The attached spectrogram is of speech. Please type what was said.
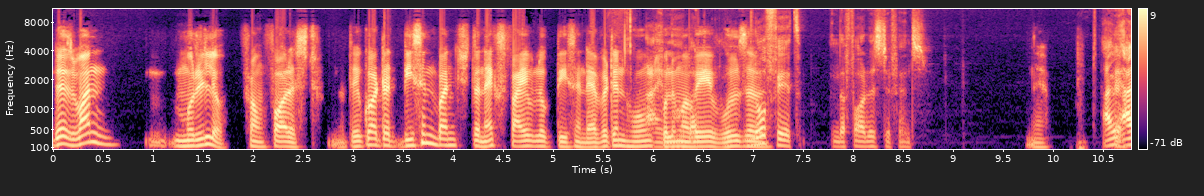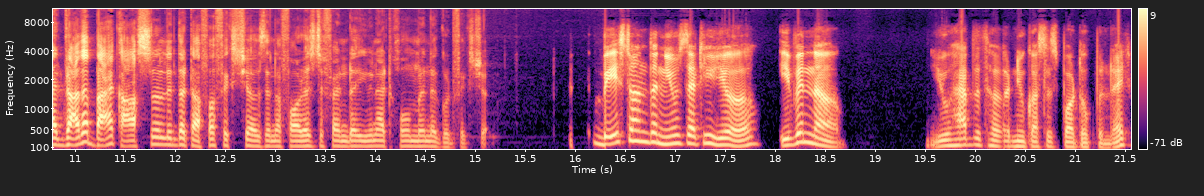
There's one Murillo from Forest. They've got a decent bunch. The next five look decent. Everton home, I Fulham know, away, Wolves are... No faith in the Forest defense. Yeah. I mean, I'd rather back Arsenal in the tougher fixtures than a Forest defender, even at home in a good fixture. Based on the news that you hear, even uh, you have the third Newcastle spot open, right?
